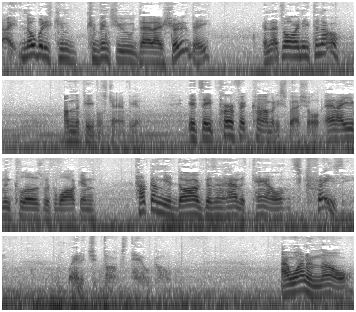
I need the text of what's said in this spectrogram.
I, nobody can convince you that i shouldn't be. And that's all i need to know. I'm the people's champion. It's a perfect comedy special. And i even close with walking. How come your dog doesn't have a tail? It's crazy. Where did your dog's tail go? I want to know.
